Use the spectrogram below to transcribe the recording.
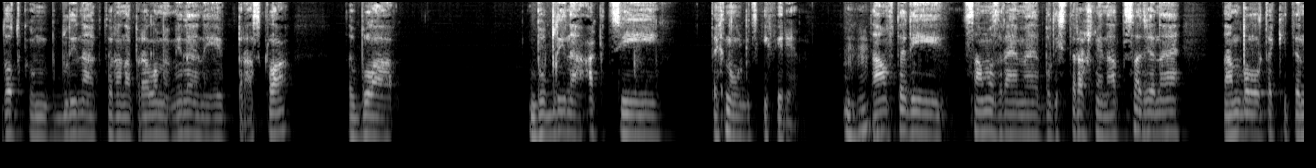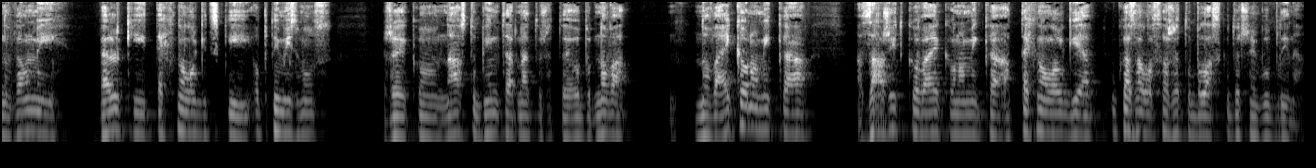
dotcom bublina, ktorá na prelome milénie praskla. To bola bublina akcií technologických firiem. Uh-huh. Tam vtedy samozrejme boli strašne nadsadené tam bol taký ten veľmi veľký technologický optimizmus, že ako nástup internetu, že to je nová, nová ekonomika a zážitková ekonomika a technológia. Ukázalo sa, že to bola skutočne bublina.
